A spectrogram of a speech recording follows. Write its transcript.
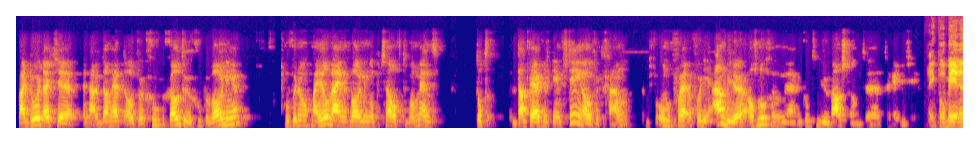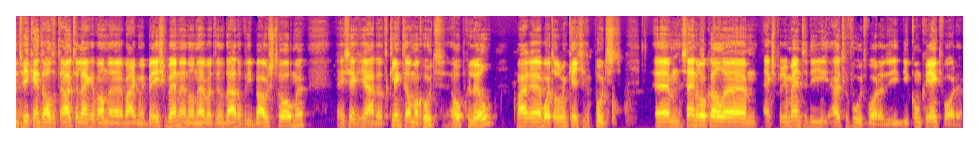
Maar doordat je nou, dan hebt over grotere groepen woningen, hoeven er nog maar heel weinig woningen op hetzelfde moment tot daadwerkelijke investeringen over te gaan. Om voor, voor die aanbieder alsnog een, eh, een continue bouwstroom te, te, realiseren. Ik probeer in het weekend altijd uit te leggen van uh, waar ik mee bezig ben. En dan hebben we het inderdaad over die bouwstromen. En je zegt, ja, dat klinkt allemaal goed, hoop gelul. Maar uh, wordt er ook een keertje gepoetst. Um, zijn er ook al uh, experimenten die uitgevoerd worden, die, die concreet worden?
